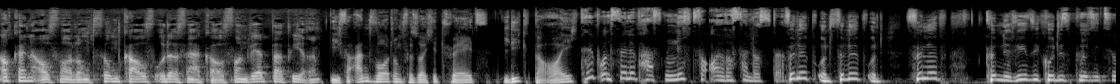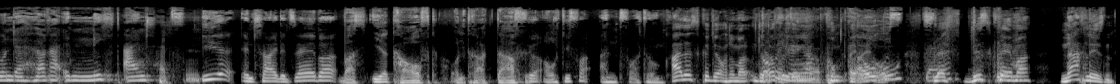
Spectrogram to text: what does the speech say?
auch keine Aufforderung zum Kauf oder Verkauf von Wertpapieren. Die Verantwortung für solche Trades liegt bei euch. Philipp und Philipp haften nicht für eure Verluste. Philipp und Philipp und Philipp können die Risikodisposition der HörerInnen nicht einschätzen. Ihr entscheidet selber, was ihr kauft und tragt dafür auch die Verantwortung. Alles könnt ihr auch nochmal unter doppelgänger.io slash Disclaimer nachlesen.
